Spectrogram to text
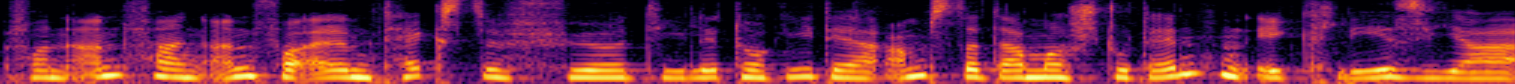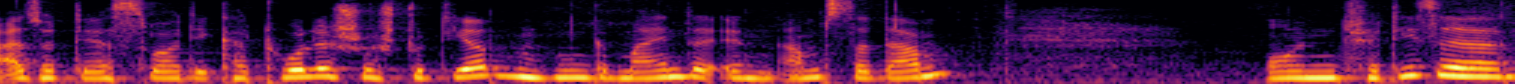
von Anfang an vor allem Texte für die Liturgie der Amsterdamer Studentenekklesia. Also das war die katholische Studierendengemeinde in Amsterdam. Und für diese,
